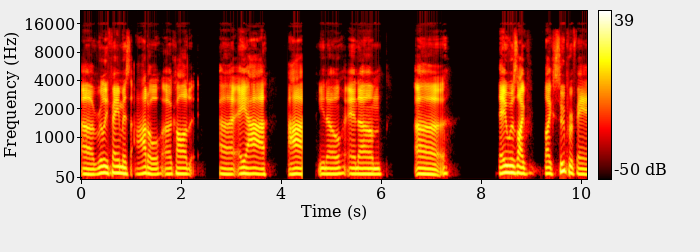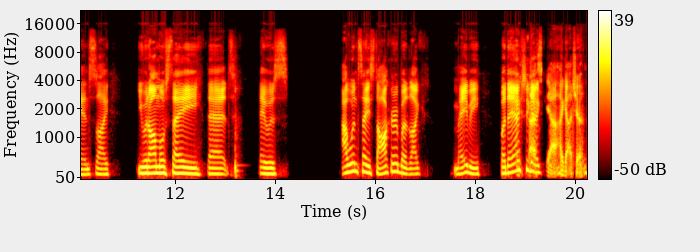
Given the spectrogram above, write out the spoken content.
uh really famous idol uh, called uh AI I you know, and um uh they was like like super fans. Like you would almost say that they was I wouldn't say stalker, but like maybe. But they actually got yeah, I gotcha.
